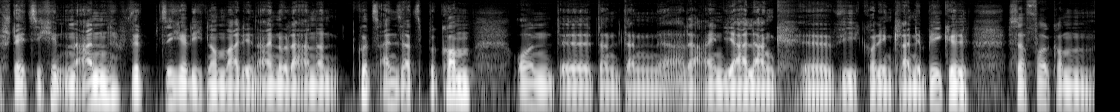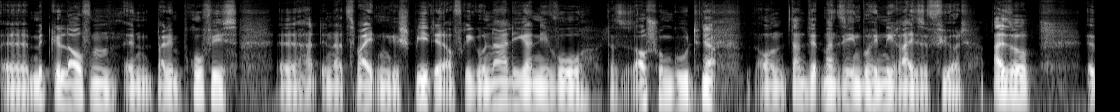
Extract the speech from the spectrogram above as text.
stellt sich hinten an, wird sicherlich nochmal den einen oder anderen Kurzeinsatz bekommen und äh, dann, dann hat er ein Jahr lang, äh, wie Colin Kleine-Bekel, ist er vollkommen äh, mitgelaufen in, bei den Profis, äh, hat in der zweiten gespielt, auf Regionalliganiveau, das ist auch schon gut. Ja. Und dann wird man sehen, wohin die Reise führt. Also äh,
